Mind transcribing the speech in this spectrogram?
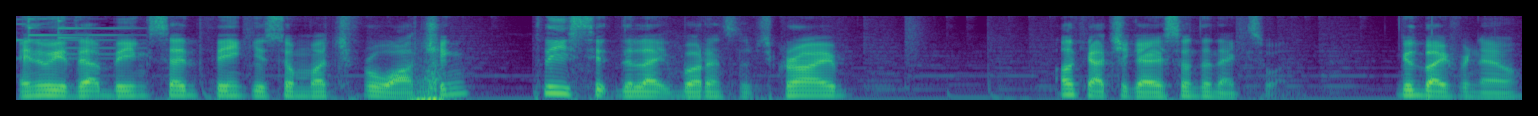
Anyway, that being said, thank you so much for watching. Please hit the like button subscribe. I'll catch you guys on the next one. Goodbye for now.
